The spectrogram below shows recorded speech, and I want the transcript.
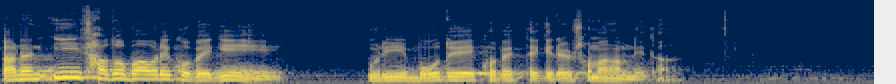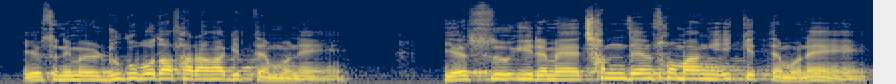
라는 이 사도 바울의 고백이 우리 모두의 고백되기를 소망합니다. 예수님을 누구보다 사랑하기 때문에 예수 이름에 참된 소망이 있기 때문에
